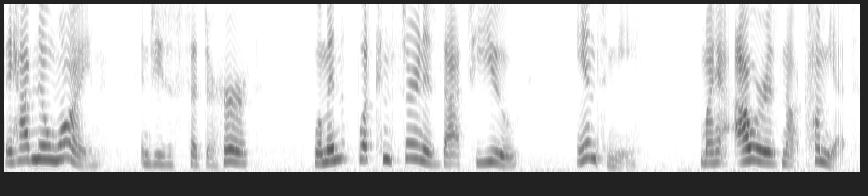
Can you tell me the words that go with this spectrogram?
They have no wine. And Jesus said to her, Woman, what concern is that to you and to me? My hour is not come yet.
